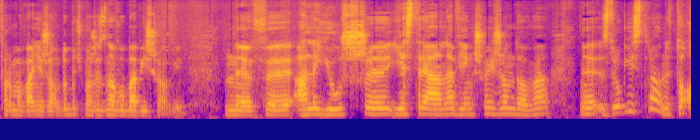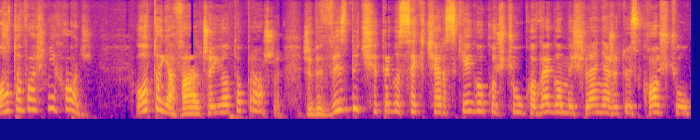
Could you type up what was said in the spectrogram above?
formowanie rządu, być może znowu Babiszowi, E, w, ale już jest realna większość rządowa z drugiej strony. To o to właśnie chodzi. O to ja walczę i o to proszę, żeby wyzbyć się tego sekciarskiego, kościółkowego myślenia, że tu jest kościół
